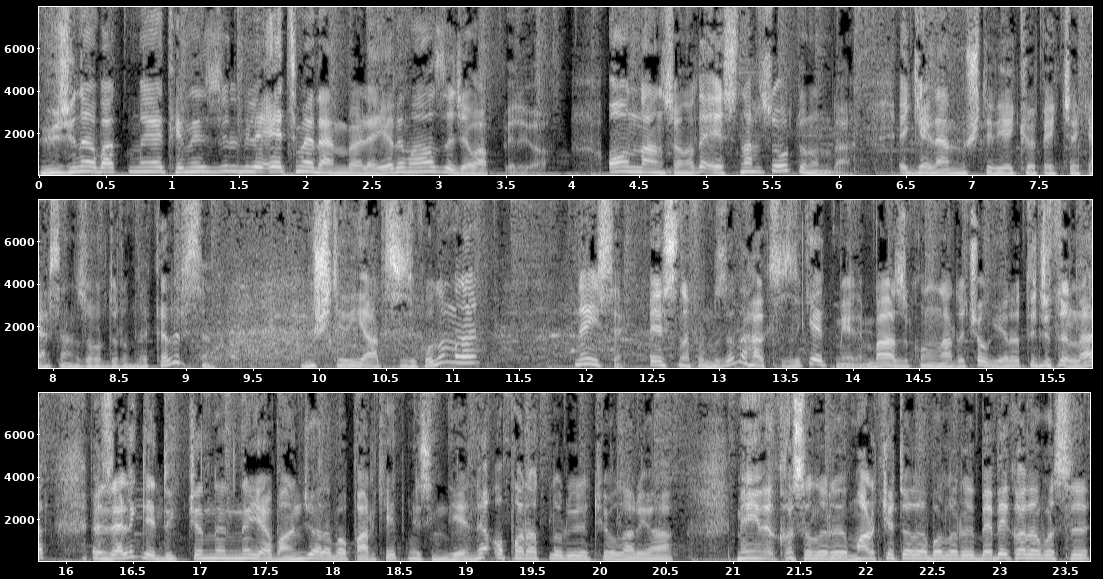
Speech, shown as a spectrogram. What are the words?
yüzüne bakmaya tenezzül bile etmeden böyle yarım ağızla cevap veriyor. Ondan sonra da esnaf zor durumda. E gelen müşteriye köpek çekersen zor durumda kalırsın. Müşteriye haksızlık olur mu lan? Neyse esnafımıza da haksızlık etmeyelim. Bazı konularda çok yaratıcıdırlar. Özellikle dükkanın önüne yabancı araba park etmesin diye ne aparatlar üretiyorlar ya. Meyve kasaları, market arabaları, bebek arabası.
